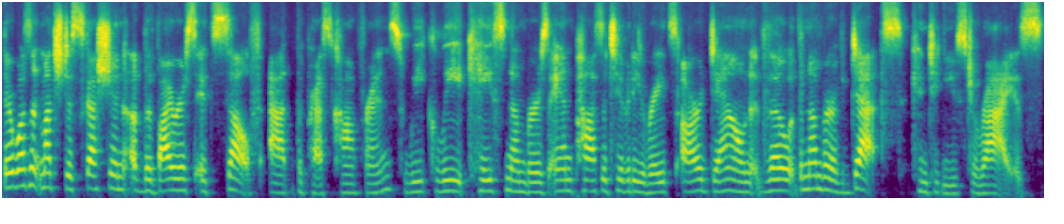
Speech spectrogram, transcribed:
There wasn't much discussion of the virus itself at the press conference. Weekly case numbers and positivity rates are down, though the number of deaths continues to rise.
